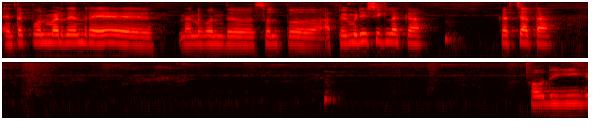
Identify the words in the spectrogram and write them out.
ಎಂತಕ್ಕೆ ಫೋನ್ ಮಾಡಿದೆ ಅಂದರೆ ನನಗೊಂದು ಸ್ವಲ್ಪ ಅಪ್ಪೆ ಮಿಡಿ ಸಿಗ್ಲಕ್ಕ? ಖರ್ಚಾತ? ಹೌದು, ಈಗ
